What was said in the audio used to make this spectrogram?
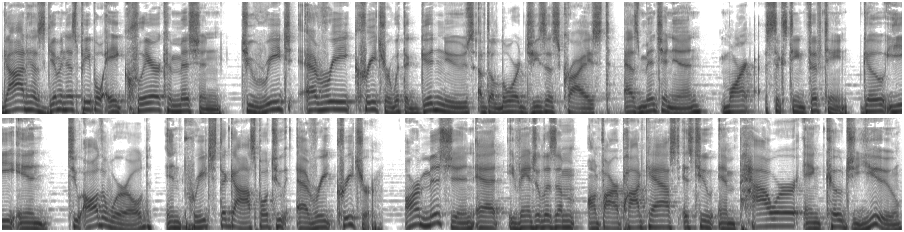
God has given his people a clear commission to reach every creature with the good news of the Lord Jesus Christ, as mentioned in Mark 16 15. Go ye into all the world and preach the gospel to every creature. Our mission at Evangelism on Fire podcast is to empower and coach you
